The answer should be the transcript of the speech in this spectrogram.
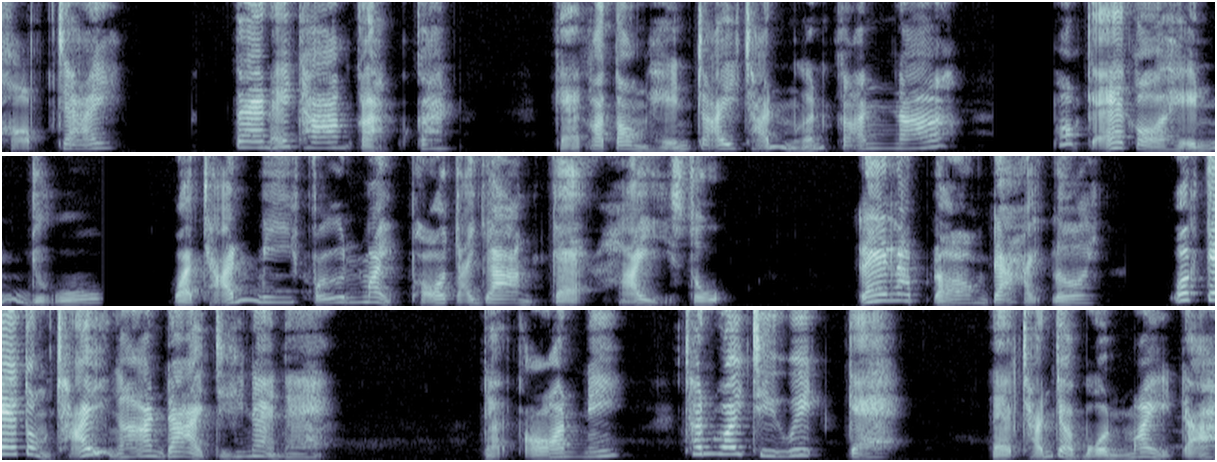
ขอบใจ แต่ในทางกลับกัน แกก็ต้องเห็นใจฉันเหมือนกันนะ เพราะแกก็เห็นอยู่ ว่าฉันมีฟืนไม่พอจะย่างแกะให้สุกและรับรองได้เลย ว่าแกต้องใช้งานได้จีแน่ๆ แต่ตอนนี้ ฉันไว้ชีวิตแก และฉันจะบนไม่ได้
